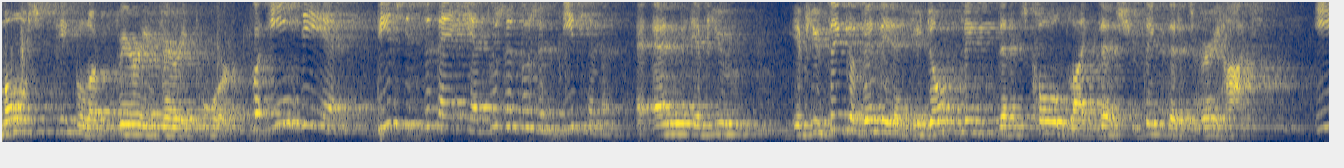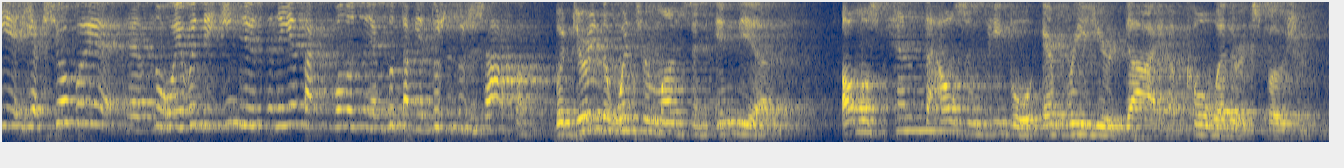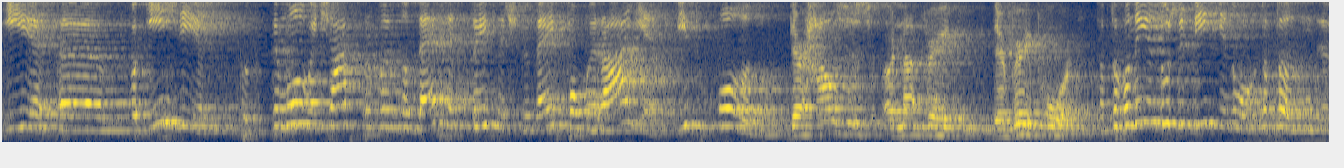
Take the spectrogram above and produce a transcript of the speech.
most people are very, very poor. В Індії більшість людей є дуже дуже бідними. And if you if you think of India, you don't think that it's cold like this. You think that it's very hot. І якщо ви е, ну, уявити Індію, це не є так холодно, як тут, там є дуже дуже жарко. But during the winter months in India, almost 10,000 people every year die of cold weather exposure. І е, в Індії в зимовий час приблизно 10 тисяч людей помирає від холоду. Their houses are not very they're very poor. Тобто вони є дуже бідні. Ну тобто е,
